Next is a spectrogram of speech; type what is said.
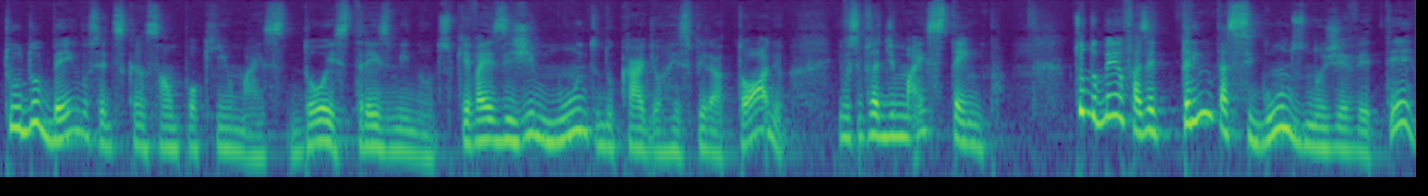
tudo bem você descansar um pouquinho mais, 2, 3 minutos, porque vai exigir muito do cardiorrespiratório e você precisa de mais tempo. Tudo bem eu fazer 30 segundos no GVT?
